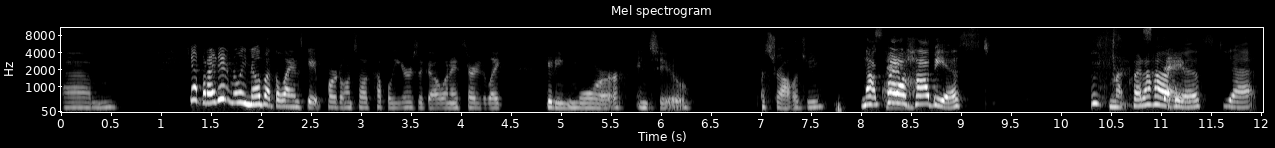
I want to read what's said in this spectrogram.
Um yeah but i didn't really know about the lionsgate portal until a couple years ago when i started like getting more into astrology. Not Same. quite a hobbyist not quite a hobbyist yet,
